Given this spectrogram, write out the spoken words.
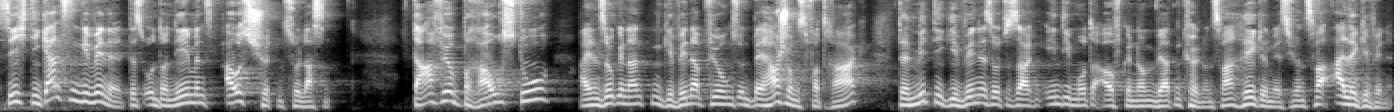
sich die ganzen Gewinne des Unternehmens ausschütten zu lassen. Dafür brauchst du einen sogenannten Gewinnabführungs- und Beherrschungsvertrag, damit die Gewinne sozusagen in die Mutter aufgenommen werden können. Und zwar regelmäßig, und zwar alle Gewinne.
